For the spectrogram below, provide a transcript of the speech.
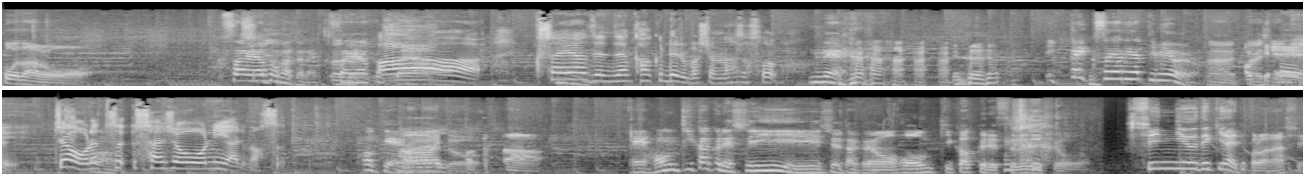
こだろう。ん。草屋とかじゃない？草屋とか。ああ、草屋全然隠れる場所なさそう。ね 一回草屋でやってみようよ。はいオッケーはい。じゃあ俺うんつ、最初にやります。オッケー。はーい、かった。え、本気隠れしていい？シュータいや君。本気隠れするでしょう。侵入できないところはなし。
